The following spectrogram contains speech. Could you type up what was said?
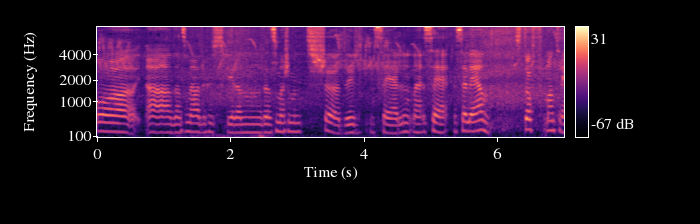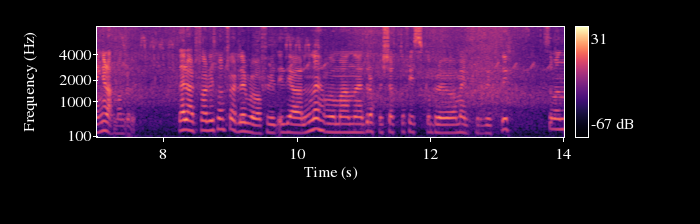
Og ja, den som jeg aldri husker, den, den som er som en skjøder Selen Nei, selen. Stoff man trenger, da, med andre ord. Det er i hvert fall hvis man følger raw food-idealene, hvor man eh, dropper kjøtt og fisk og brød og melkeprodukter. Som en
